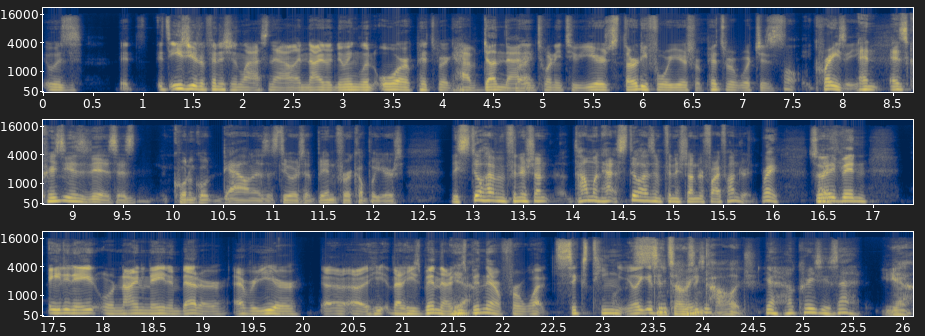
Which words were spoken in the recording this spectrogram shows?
it was it's it's easier to finish in last now, and neither New England or Pittsburgh have done that in 22 years, 34 years for Pittsburgh, which is crazy. And as crazy as it is, as quote unquote down as the Steelers have been for a couple years, they still haven't finished on. Tomlin ha- still hasn't finished under 500. Right. So Like- they've been eight and eight or nine and eight and better every year uh, uh, he, that he's been there. And He's Yeah. been there for what sixteen? years? Like Since I was in college. Yeah. How crazy is that? Yeah,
